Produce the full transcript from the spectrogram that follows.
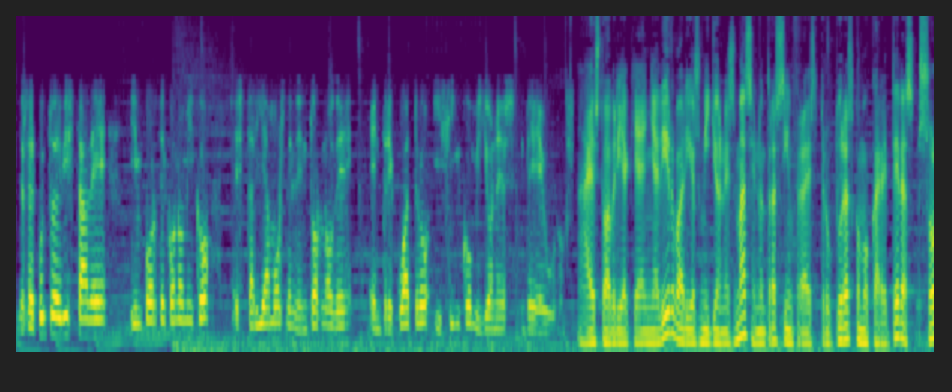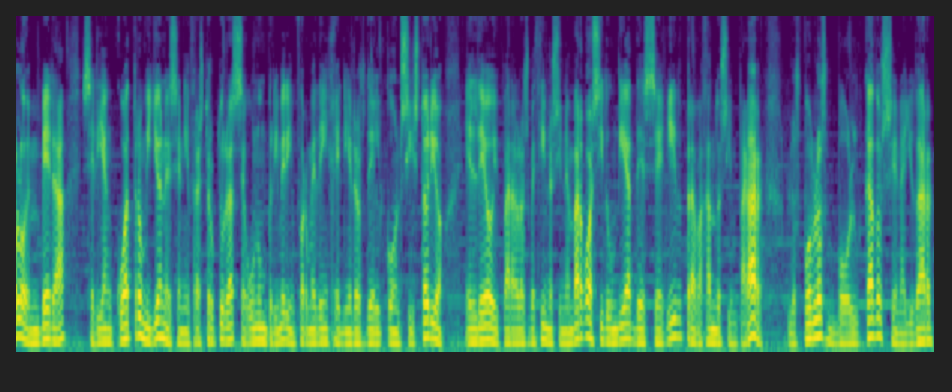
Desde el punto de vista de importe económico, estaríamos en el entorno de entre 4 y 5 millones de euros. A esto habría que añadir varios millones más en otras infraestructuras como carreteras. Solo en Vera serían 4 millones en infraestructuras según un primer informe de ingenieros del consistorio. El de hoy para los vecinos, sin embargo, ha sido un día de seguir trabajando sin parar. Los pueblos volcados en ayudar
